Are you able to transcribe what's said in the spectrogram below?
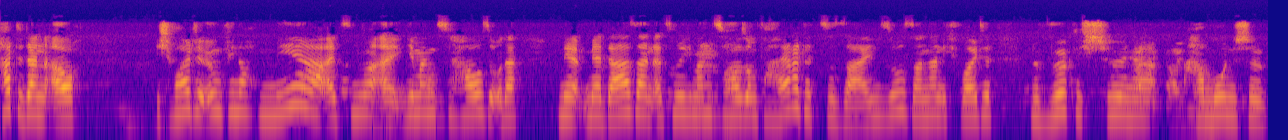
hatte dann auch, ich wollte irgendwie noch mehr als nur äh, jemanden zu Hause oder mehr, mehr da sein als nur jemanden zu Hause, um verheiratet zu sein, so, sondern ich wollte eine wirklich schöne, harmonische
